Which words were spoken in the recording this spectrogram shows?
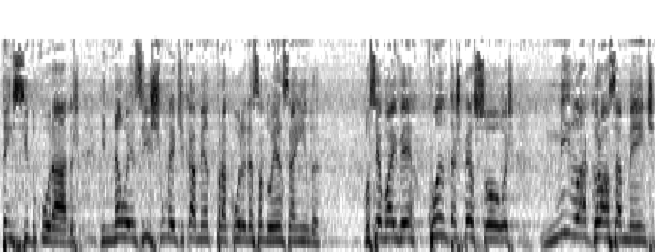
têm sido curadas e não existe um medicamento para a cura dessa doença ainda. Você vai ver quantas pessoas milagrosamente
